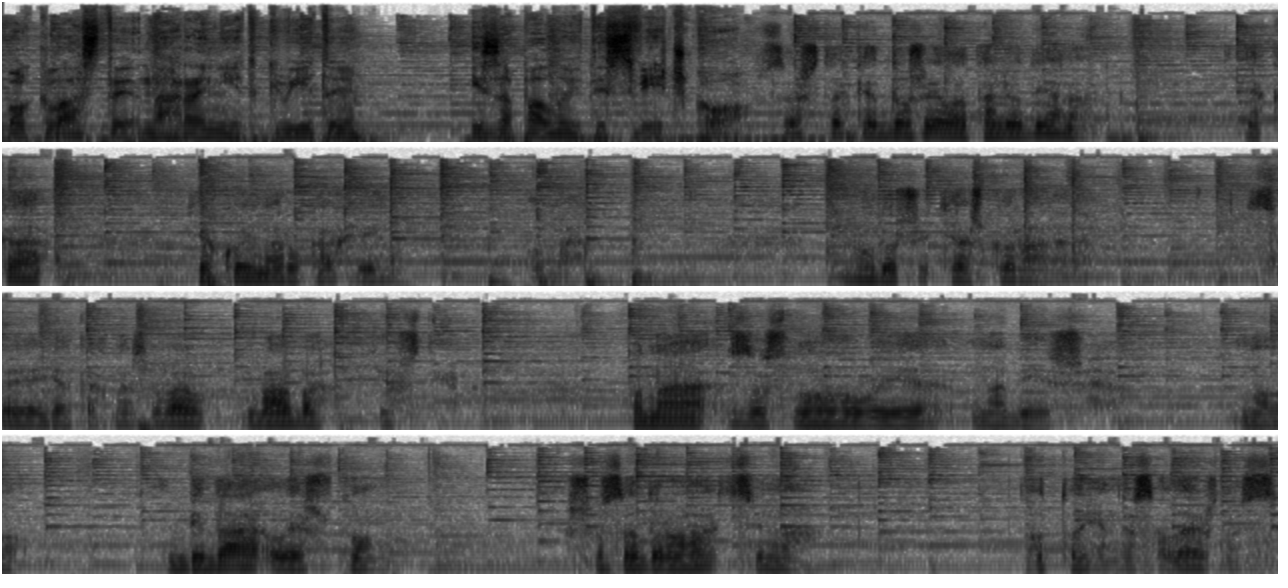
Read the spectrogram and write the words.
покласти на граніт квіти і запалити свічку. Все ж таки дожила та людина, яка, якої на руках він будучи тяжко раненим. Це я так називав баба Юстина. Вона заслуговує на більше. Но біда лише в тому, що за дорога ціна отої незалежності,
